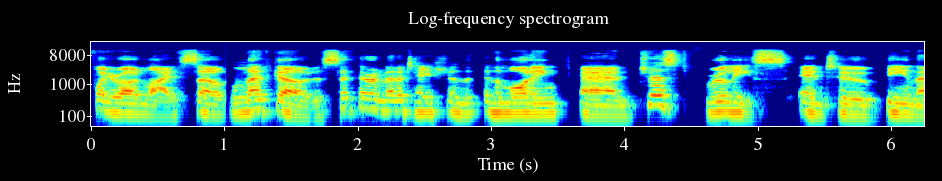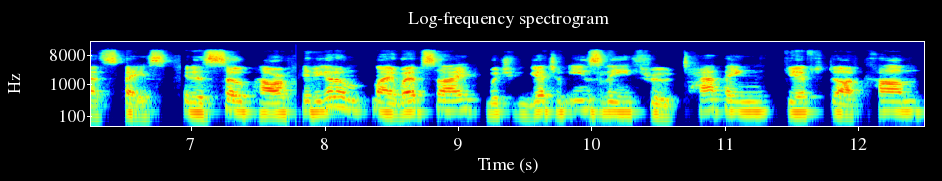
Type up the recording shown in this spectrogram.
for your own life. So let go, to sit there in meditation in the morning and just release into being in that space. It is so powerful. If you go to my website, which you can get to easily through tappinggift.com,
